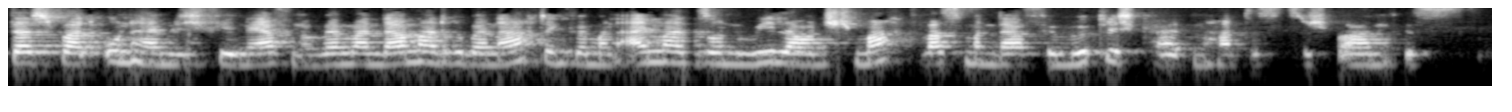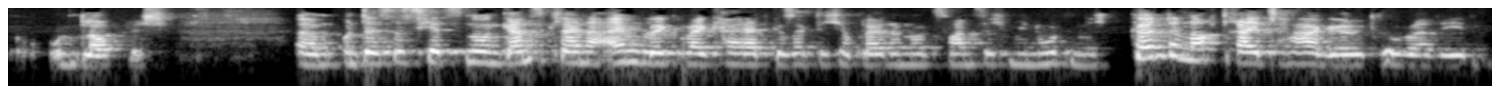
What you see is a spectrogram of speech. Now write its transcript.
das spart unheimlich viel Nerven. Und wenn man da mal drüber nachdenkt, wenn man einmal so einen Relaunch macht, was man da für Möglichkeiten hat, das zu sparen, ist unglaublich. Ähm, und das ist jetzt nur ein ganz kleiner Einblick, weil Kai hat gesagt, ich habe leider nur 20 Minuten. Ich könnte noch drei Tage drüber reden.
